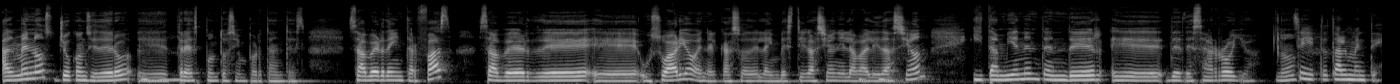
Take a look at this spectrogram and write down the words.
Al menos yo considero tres puntos importantes. Saber de interfaz, saber de usuario, en el caso de la investigación y la validación, y también entender de desarrollo, ¿no? Sí, totalmente.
